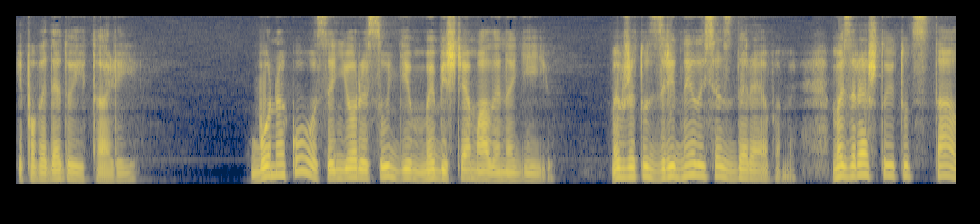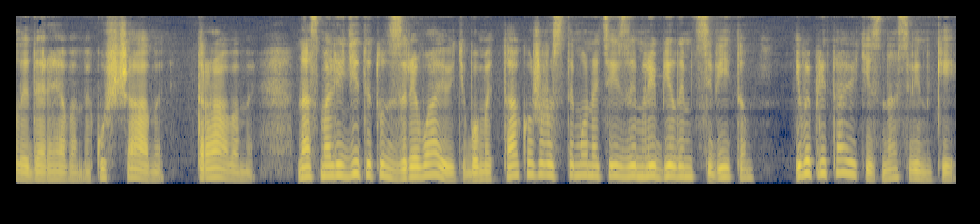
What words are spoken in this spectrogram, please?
і поведе до Італії. Бо на кого, сеньори судді, ми б іще мали надію? Ми вже тут зріднилися з деревами, ми, зрештою, тут стали деревами, кущами травами. Нас малі діти тут зривають, бо ми також ростемо на цій землі білим цвітом і виплітають із нас вінки.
